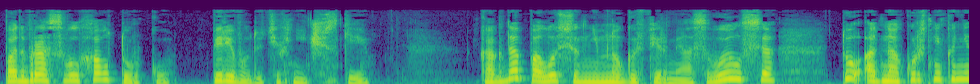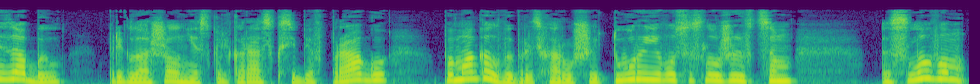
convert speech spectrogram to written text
подбрасывал халтурку, переводы технические. Когда Полосин немного в фирме освоился, то однокурсника не забыл, приглашал несколько раз к себе в Прагу, помогал выбрать хорошие туры его сослуживцам, словом,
